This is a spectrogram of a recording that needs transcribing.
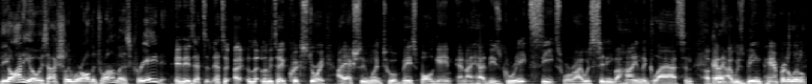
The audio is actually where all the drama is created. It is. That's a, that's a, uh, let, let me tell you a quick story. I actually went to a baseball game and I had these great seats where I was sitting behind the glass and, Okay. and I was being pampered a little.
